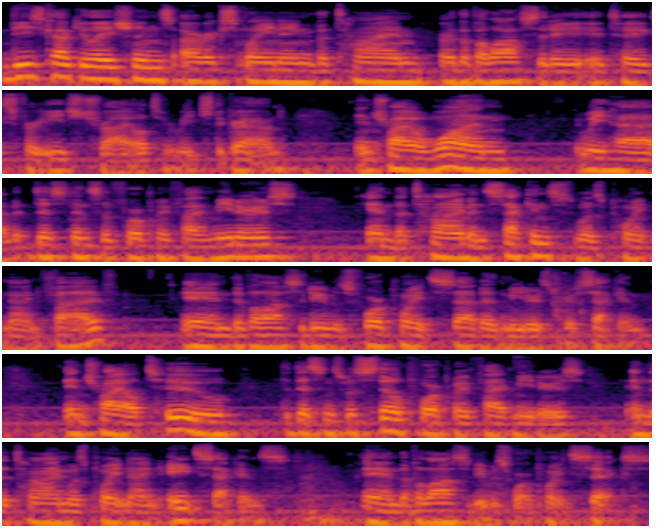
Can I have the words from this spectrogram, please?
These calculations are explaining the time or the velocity it takes for each trial to reach the ground. In trial one, we have a distance of 4.5 meters, and the time in seconds was 0.95, and the velocity was 4.7 meters per second. In trial two, the distance was still 4.5 meters, and the time was 0.98 seconds, and the velocity was 4.6.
